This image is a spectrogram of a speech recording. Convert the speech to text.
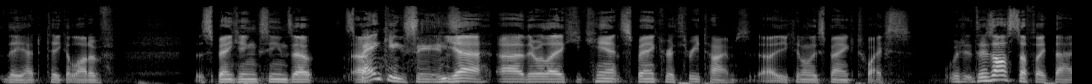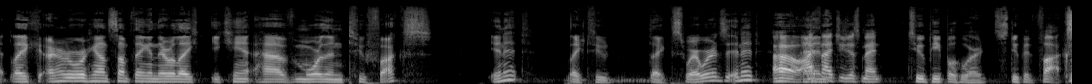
they had to take a lot of spanking scenes out. Uh, Spanking scenes. Yeah, uh, they were like, you can't spank her three times. Uh, you can only spank twice. Which, there's all stuff like that. Like I remember working on something, and they were like, you can't have more than two fucks in it, like two like swear words in it. Oh, I thought you just meant two people who are stupid fucks.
